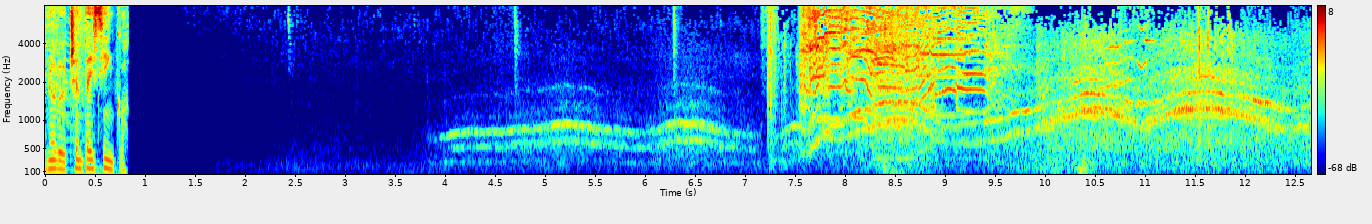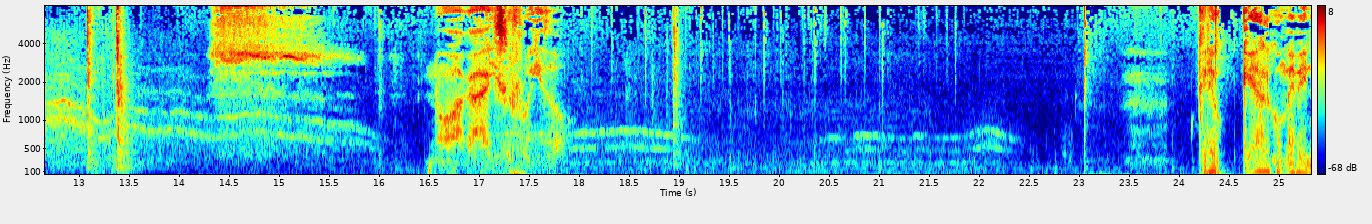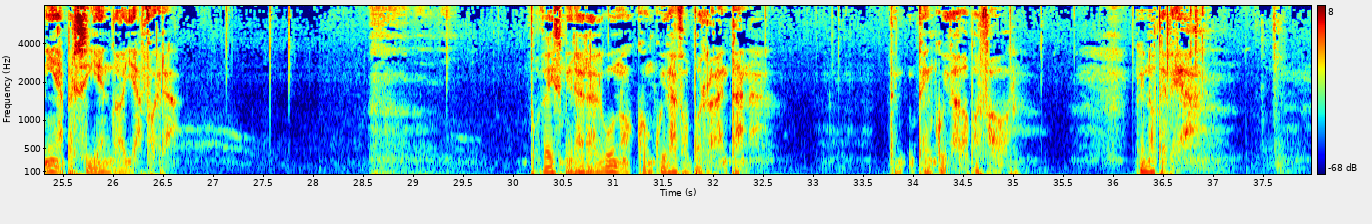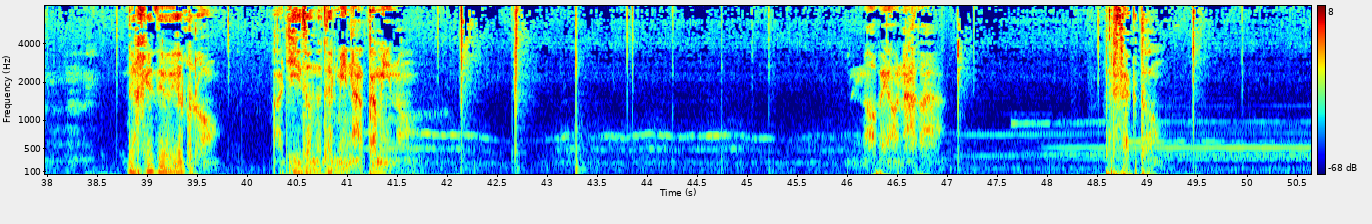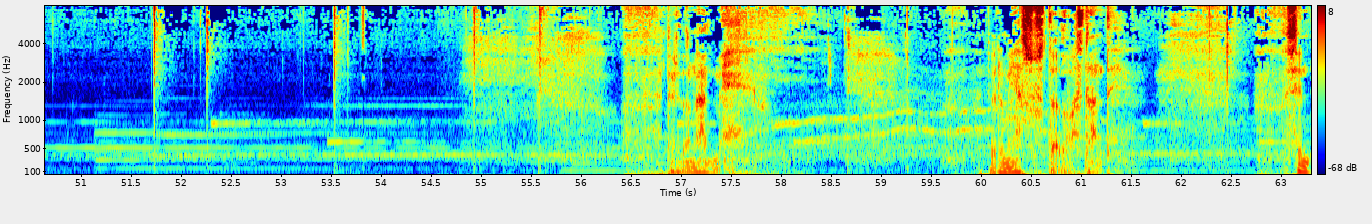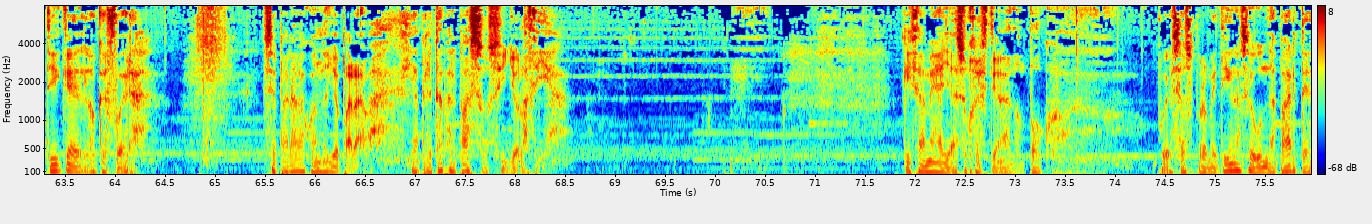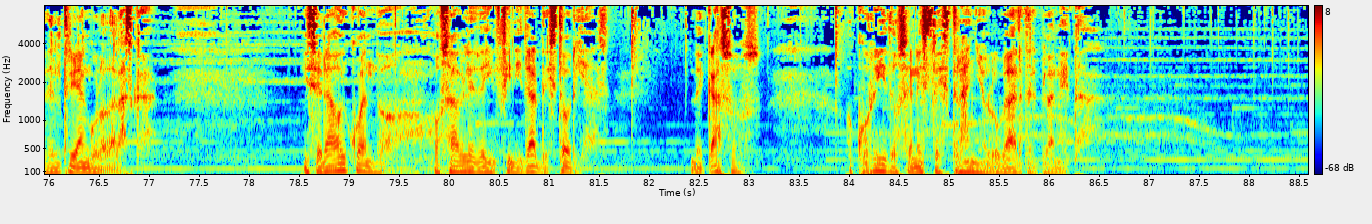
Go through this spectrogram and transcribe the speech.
985. No hagáis ruido. Creo que algo me venía persiguiendo allá afuera. Podéis mirar a alguno con cuidado por la ventana. Ten, cuidado, por favor. Que no te vea. Dejé de oírlo allí donde termina el camino. No veo nada. Perfecto. Perdonadme pero me ha asustado bastante. Sentí que lo que fuera se paraba cuando yo paraba y apretaba el paso si yo lo hacía. Quizá me haya sugestionado un poco, pues os prometí una segunda parte del Triángulo de Alaska. Y será hoy cuando os hable de infinidad de historias, de casos ocurridos en este extraño lugar del planeta.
